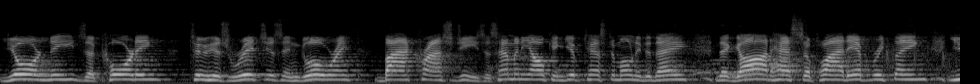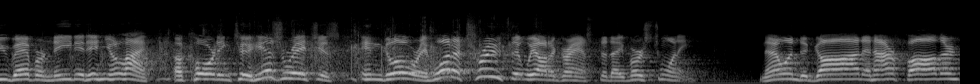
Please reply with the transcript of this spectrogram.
your needs according to his riches and glory by Christ Jesus. How many y'all can give testimony today that God has supplied everything you've ever needed in your life according to his riches in glory? What a truth that we ought to grasp today. Verse 20. Now unto God and our Father,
